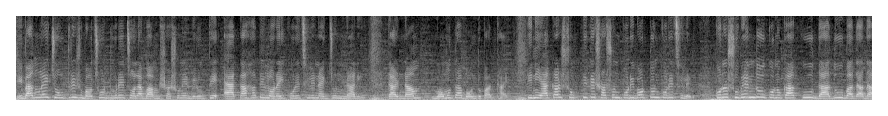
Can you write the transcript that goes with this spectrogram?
এই বাংলায় চৌত্রিশ বছর ধরে চলা বাম শাসনের বিরুদ্ধে একা হাতে লড়াই করেছিলেন একজন নারী। তার নাম মমতা বন্দ্যোপাধ্যায়। তিনি একার শক্তিতে শাসন পরিবর্তন করেছিলেন। কোনো শুভেন্দু, কোনো কাকু, দাদু বা দাদা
